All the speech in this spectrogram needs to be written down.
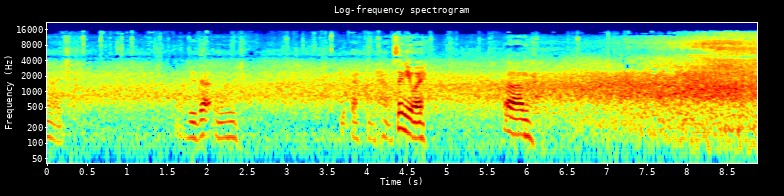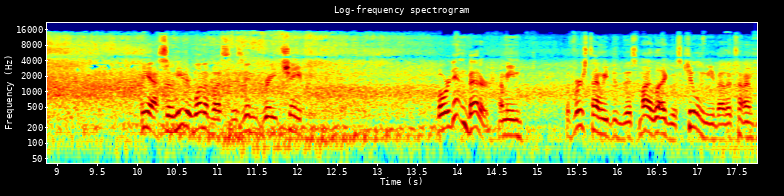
Alright. I'll do that when we get back to the house. Anyway, um, yeah, so neither one of us is in great shape. But we're getting better. I mean, the first time we did this, my leg was killing me by the time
